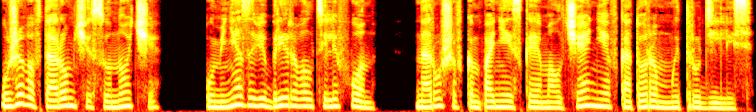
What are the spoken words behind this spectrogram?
Уже во втором часу ночи у меня завибрировал телефон, нарушив компанейское молчание, в котором мы трудились.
